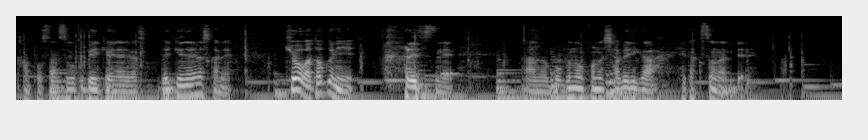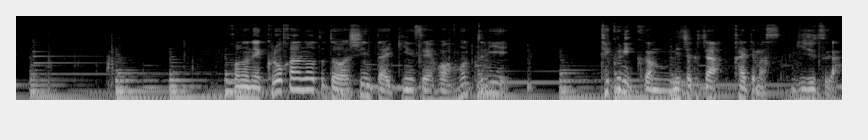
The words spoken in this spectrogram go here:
漢方さんすごく勉強になります。勉強になりますかね。今日は特に あれですね。あの僕のこの喋りが下手くそなんで。このね黒川ノートと身体均整法は本当にテクニックがめちゃくちゃ書いてます。技術が。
